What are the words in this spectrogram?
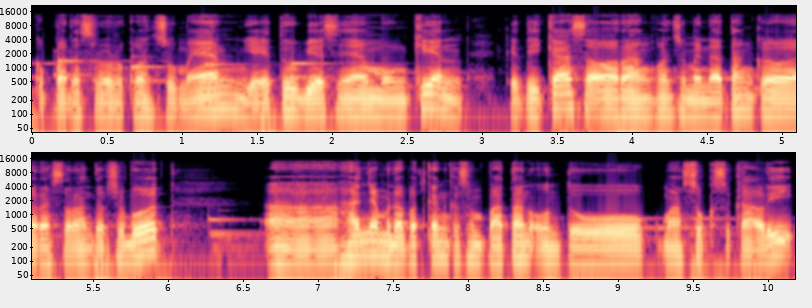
kepada seluruh konsumen, yaitu biasanya mungkin ketika seorang konsumen datang ke restoran tersebut uh, hanya mendapatkan kesempatan untuk masuk sekali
